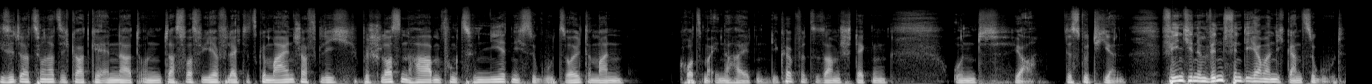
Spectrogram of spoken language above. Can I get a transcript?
die Situation hat sich gerade geändert und das, was wir hier vielleicht jetzt gemeinschaftlich beschlossen haben, funktioniert nicht so gut, sollte man kurz mal innehalten, die Köpfe zusammenstecken und ja, diskutieren. Fähnchen im Wind finde ich aber nicht ganz so gut.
